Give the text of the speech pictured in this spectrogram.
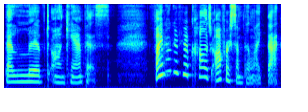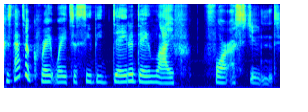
that lived on campus. Find out if your college offers something like that, because that's a great way to see the day to day life for a student.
